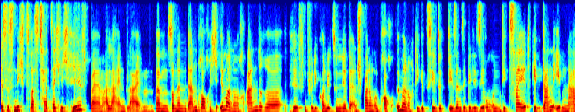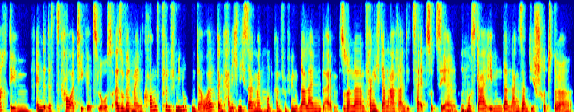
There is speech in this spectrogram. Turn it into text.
ist es nichts, was tatsächlich hilft beim Alleinbleiben, ähm, sondern dann brauche ich immer noch andere Hilfen für die konditionierte Entspannung und brauche immer noch die gezielte Desensibilisierung und die Zeit geht dann eben nach dem Ende des Kauartikels Artikels los. Also wenn mhm. mein Kong fünf Minuten dauert, dann kann ich nicht sagen, mein Hund kann fünf Minuten allein bleiben, sondern dann fange ich danach an, die Zeit zu zählen und muss da eben dann langsam die Schritte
